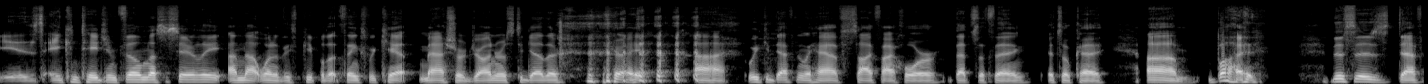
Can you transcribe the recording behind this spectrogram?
is a contagion film necessarily. I'm not one of these people that thinks we can't mash our genres together. Right. uh, we can definitely have sci-fi horror. That's the thing. It's okay. Um, but this is def-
